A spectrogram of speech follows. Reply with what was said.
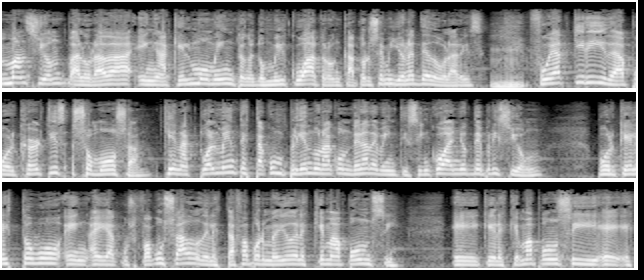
mansión, valorada en aquel momento, en el 2004, en 14 millones de dólares, fue adquirida por Curtis Somoza, quien actualmente está cumpliendo una condena de 25 años de prisión, porque él estuvo en, eh, acus- fue acusado de la estafa por medio del esquema Ponzi. Eh, que el esquema Ponzi eh, es-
